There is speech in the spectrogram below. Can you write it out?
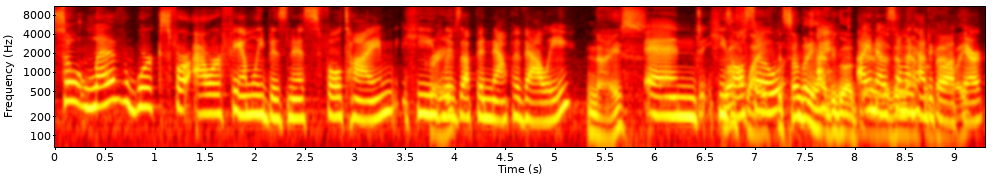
So Lev works for our family business full time. He Great. lives up in Napa Valley. Nice. And he's Rough also. life, but somebody had to go up there I know someone had to go up there.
